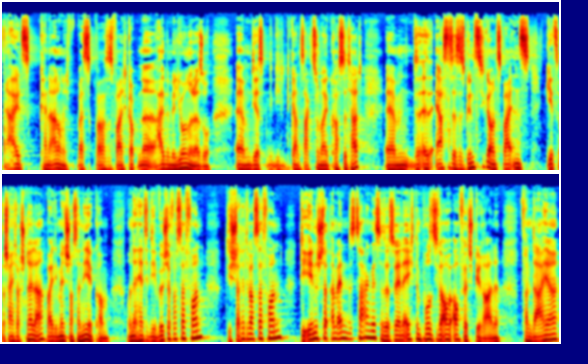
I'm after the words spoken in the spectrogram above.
als, keine Ahnung, ich weiß, was es war, ich glaube eine halbe Million oder so, ähm, die, das, die die ganze Aktion gekostet hat. Ähm, das, äh, erstens ist es günstiger und zweitens geht es wahrscheinlich auch schneller, weil die Menschen aus der Nähe kommen. Und dann hätte die Wirtschaft was davon, die Stadt hätte was davon, die Innenstadt am Ende des Tages, also es wäre eine echt eine positive Aufwärtsspirale. Von daher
